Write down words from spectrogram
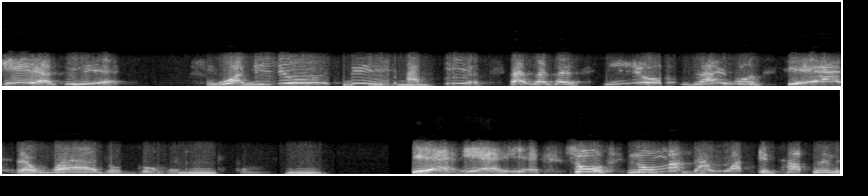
ears to hear. What mm-hmm. you see as ears. That's what it says. You dry bones, hear the word of God. Mm-hmm. Here, here, here. So no matter what is happening,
